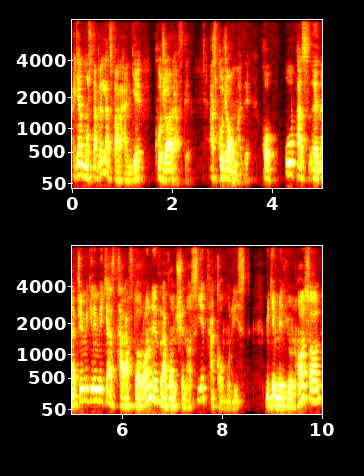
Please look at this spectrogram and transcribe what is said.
اگر مستقل از فرهنگه کجا رفته؟ از کجا اومده؟ خب او پس نتیجه می‌گیریم یکی از طرفداران روانشناسی تکاملی است. میگه میلیون ها سال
